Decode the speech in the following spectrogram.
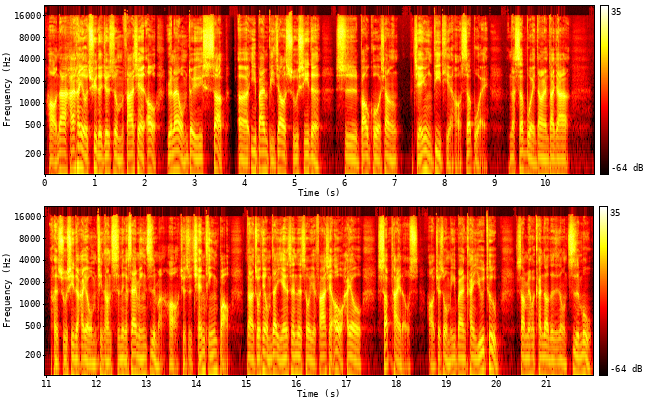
好，那还很有趣的就是我们发现哦，原来我们对于 sub 呃一般比较熟悉的是包括像捷运、地铁哈 subway，那 subway 当然大家很熟悉的还有我们经常吃那个三明治嘛，哈，就是潜艇堡。那昨天我们在延伸的时候也发现哦，还有 subtitles，好，就是我们一般看 YouTube 上面会看到的这种字幕。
